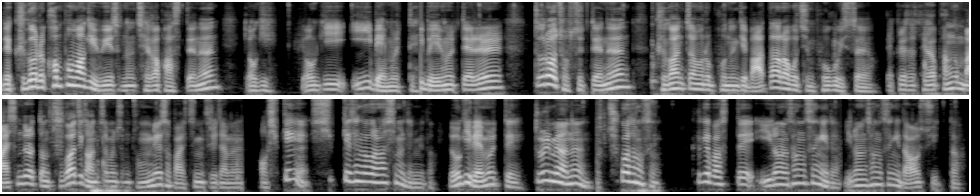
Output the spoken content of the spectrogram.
근데 그거를 컨펌하기 위해서는 제가 봤을 때는 여기 여기 이 매물대, 이 매물대를 뚫어줬을 때는 그 관점으로 보는 게 맞다라고 지금 보고 있어요. 네, 그래서 제가 방금 말씀드렸던 두 가지 관점을 좀 정리해서 말씀을 드리자면 어, 쉽게 쉽게 생각을 하시면 됩니다. 여기 매물대 뚫면은 추가 상승, 크게 봤을 때 이런 상승에 대한 이런 상승이 나올 수 있다.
